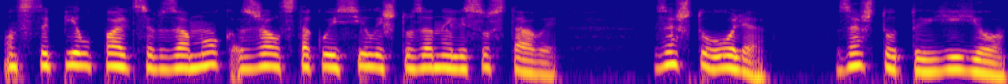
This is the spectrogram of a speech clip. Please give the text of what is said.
Он сцепил пальцы в замок, сжал с такой силой, что заныли суставы. «За что, Оля? За что ты ее?»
